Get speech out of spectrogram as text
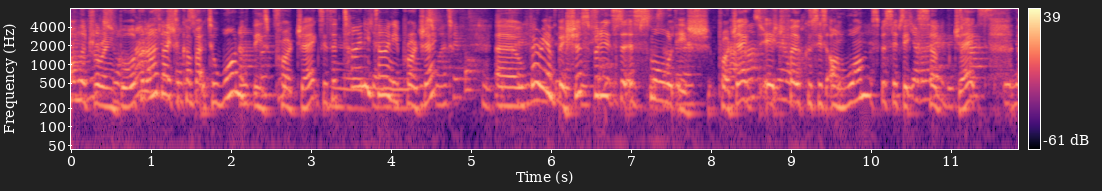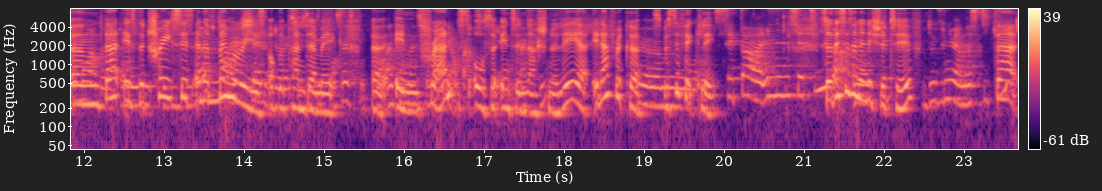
on the drawing board, but I'd like to come back to one of these projects. It's a tiny, tiny project, uh, very ambitious, but it's a small-ish project. It focuses on one specific subject, and that is the traces and the memories of the pandemic uh, in France, also internationally, uh, in Africa specifically. So this is an initiative that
